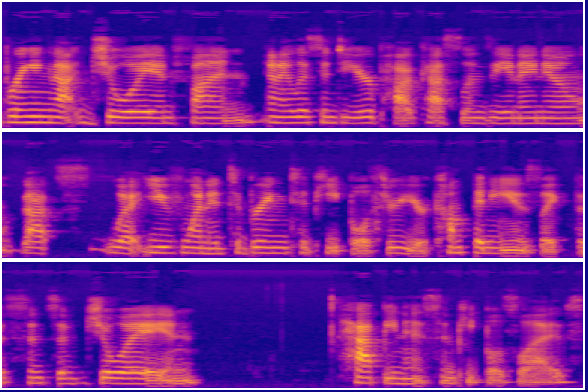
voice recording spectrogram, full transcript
bringing that joy and fun. And I listened to your podcast, Lindsay, and I know that's what you've wanted to bring to people through your company is like the sense of joy and happiness in people's lives.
